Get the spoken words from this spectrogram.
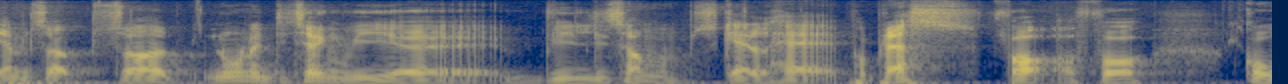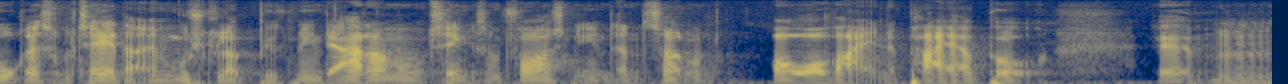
Jamen, så, så nogle af de ting, vi, øh, vi ligesom skal have på plads for at få gode resultater af muskelopbygning, der er der nogle ting, som forskningen den sådan overvejende peger på. Øhm, mm.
